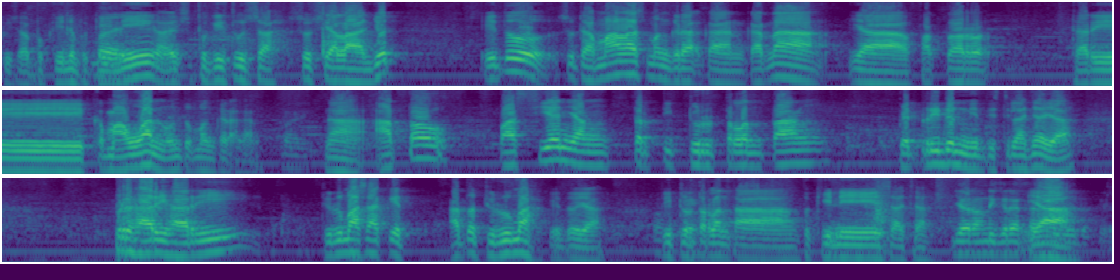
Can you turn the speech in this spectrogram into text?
bisa begini-begini, begitu sudah usia lanjut, itu sudah malas menggerakkan karena ya faktor dari kemauan untuk menggerakkan. Baik. Nah, atau pasien yang tertidur terlentang bedridden itu istilahnya ya. Berhari-hari di rumah sakit atau di rumah gitu ya. Tidur terlentang begini saja. Jarang digerakkan Ya, gitu, ya.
